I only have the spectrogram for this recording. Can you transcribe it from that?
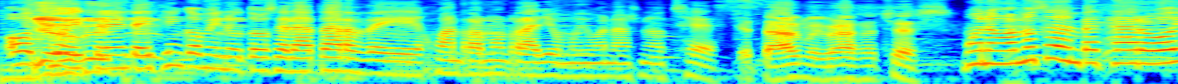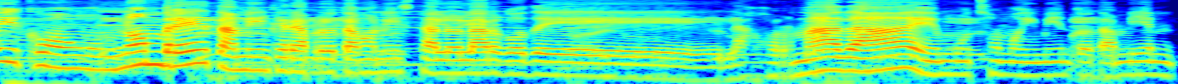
8 y 35 minutos de la tarde, Juan Ramón Rayo, muy buenas noches. ¿Qué tal? Muy buenas noches. Bueno, vamos a empezar hoy con un nombre también que era protagonista a lo largo de la jornada, en mucho movimiento también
